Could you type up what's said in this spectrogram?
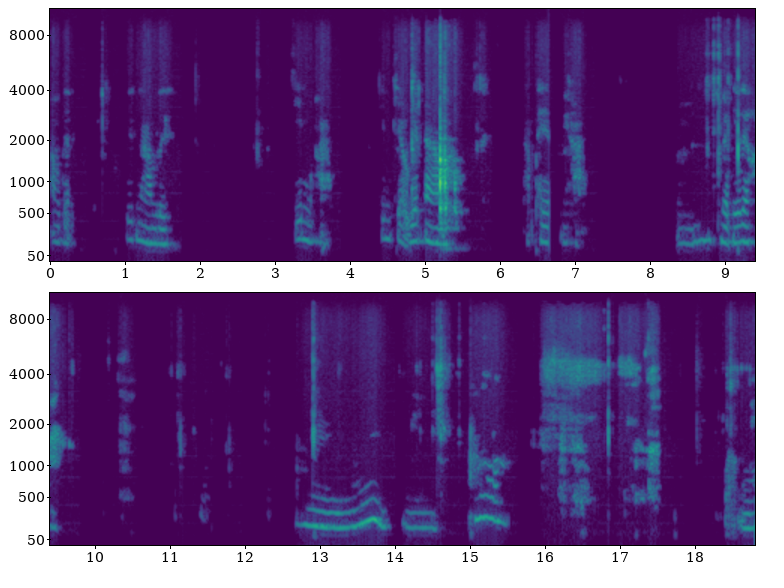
เอาแบบเวียดนามเลย จิ้มค่ะ จิ้มแจ่วเวียดนามผักแพรนี่ค่ะอืมแบบนี้เลยค่ะอืมนี่โอ้บอกไง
